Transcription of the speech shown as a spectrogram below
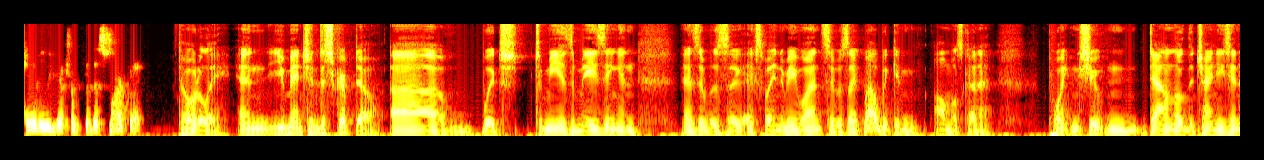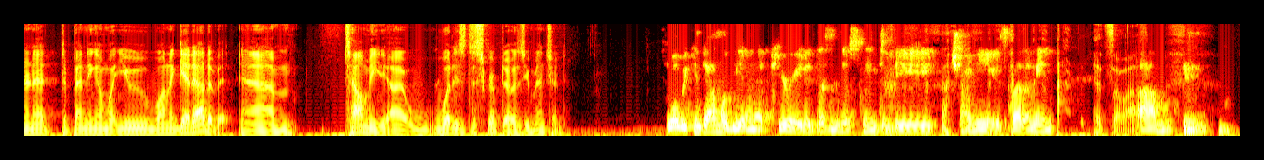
totally different for this market. Totally. And you mentioned Discripto, uh, which to me is amazing. And as it was uh, explained to me once, it was like, well, we can almost kind of point and shoot and download the Chinese internet depending on what you want to get out of it. Um, tell me, uh, what is Discripto, as you mentioned? Well, we can download the internet, period. It doesn't just need to be Chinese. But I mean, that's so awesome. Um,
